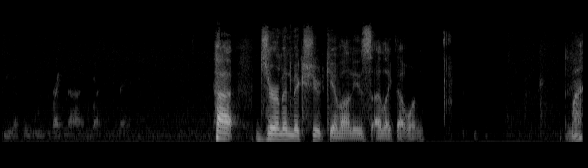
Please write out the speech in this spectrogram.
between I think it was Regna and West Spain. Ha, German McShoot Giovanni's. I like that one. What?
